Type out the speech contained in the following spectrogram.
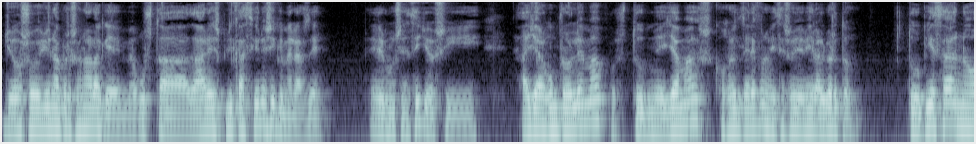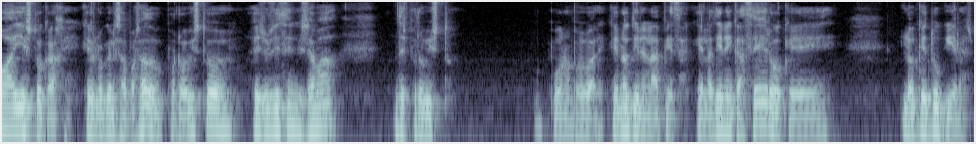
Yo soy una persona a la que me gusta dar explicaciones y que me las den. Es muy sencillo. Si hay algún problema, pues tú me llamas, coges el teléfono y dices, oye, mira, Alberto, tu pieza no hay estocaje, que es lo que les ha pasado. Por lo visto, ellos dicen que se llama desprovisto. Bueno, pues vale, que no tienen la pieza, que la tienen que hacer o que lo que tú quieras.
